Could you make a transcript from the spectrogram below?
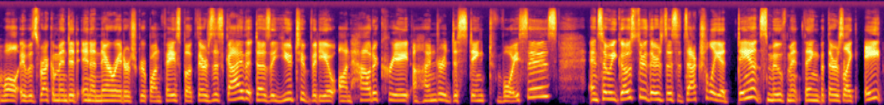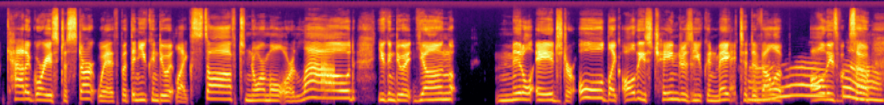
well, it was recommended in a narrators group on Facebook. There's this guy that does a YouTube video on how to create 100 distinct voices. And so he goes through there's this it's actually a dance movement thing, but there's like eight categories to start with, but then you can do it like soft, normal or loud. You can do it young, middle-aged or old, like all these changes you can make to develop all these so.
